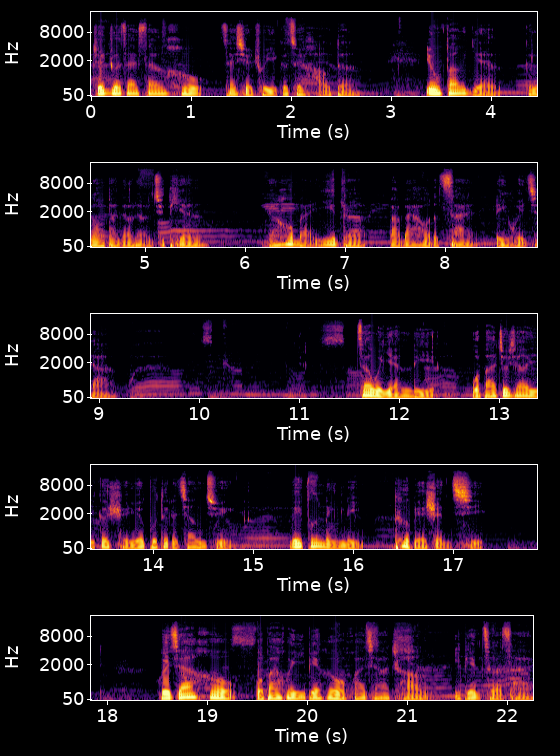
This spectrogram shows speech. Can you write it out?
斟酌再三后才选出一个最好的，用方言跟老板聊两句天，然后满意的把买好的菜拎回家。在我眼里，我爸就像一个审阅部队的将军，威风凛凛，特别神气。回家后，我爸会一边和我话家常，一边择菜。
